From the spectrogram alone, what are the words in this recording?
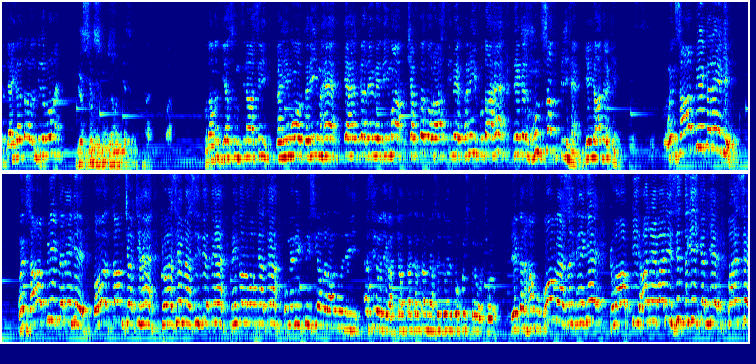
सच्चाई का तराजू किधर होना है यसू के यसू सिनासी रहीमो करीम है। यह करने में दीमा शफकत और रास्ती में खनी खुदा है लेकिन मुनसफ भी है ये याद रखें। वो इंसाफ भी करेंगे। इंसाफ भी करेंगे बहुत कम चर्च हैं। जो ऐसे मैसेज देते हैं? नहीं तो लोग कहते हैं वो मेरी कलीसिया नाराज़ हो जाएगी। ऐसे हो जाएगा। चलता चलता मैसेज दो इनको खुश करो छोड़ो। लेकिन हम वो मैसेज देंगे जो आपकी आने वाली ज़िंदगी के लिए से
